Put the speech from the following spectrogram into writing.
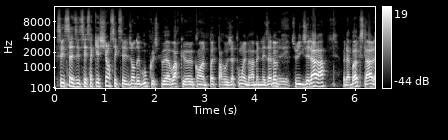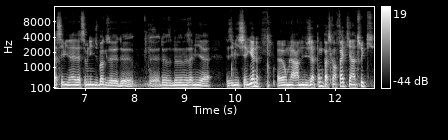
c'est ça, c'est est chiant, c'est que c'est le genre de groupe que je peux avoir que quand un pote part au Japon et me ramène les albums. Celui que j'ai là, là, la box, là, la 7 la 7 inch box de, de, de- de- de nos amis, euh, des amis Shelgun, euh, on me l'a ramené du Japon parce qu'en fait, il y a un truc.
